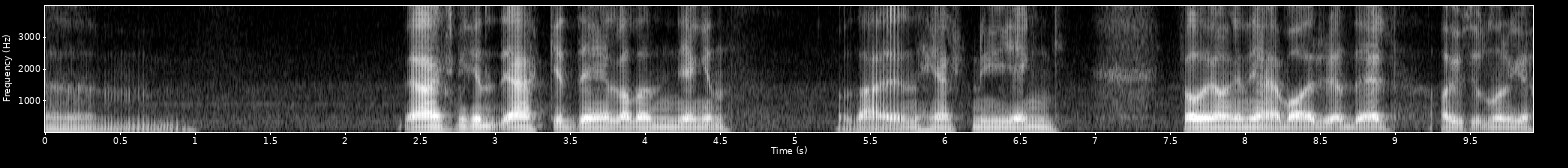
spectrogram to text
Um, jeg, er liksom ikke, jeg er ikke del av den gjengen. Og det er en helt ny gjeng fra den gangen jeg var en del av YouTube-Norge.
